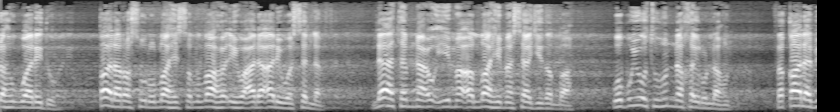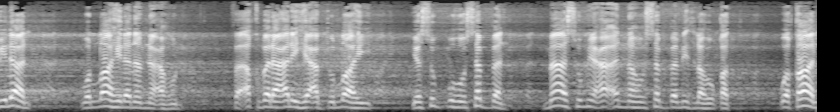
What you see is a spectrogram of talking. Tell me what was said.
له والده قال رسول الله صلى الله عليه وعلى آله وسلم لا تمنعوا إيماء الله مساجد الله وبيوتهن خير لهن. فقال بلال والله لنمنعهن. فأقبل عليه عبد الله يسبه سبا ما سمع أنه سب مثله قط. وقال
